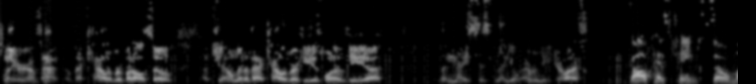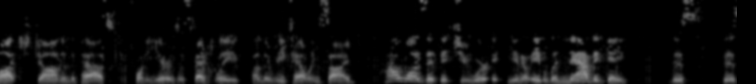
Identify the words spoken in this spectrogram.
player of that of that caliber, but also a gentleman of that caliber. He is one of the uh, the nicest men you'll ever meet in your life. Golf has changed so much, Jon, in the past 20 years, especially on the retailing side. How was it that you were, you know, able to navigate this this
